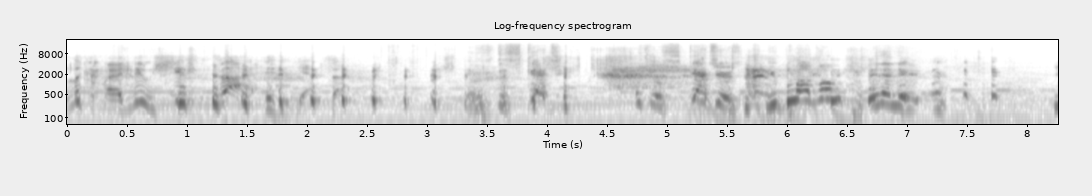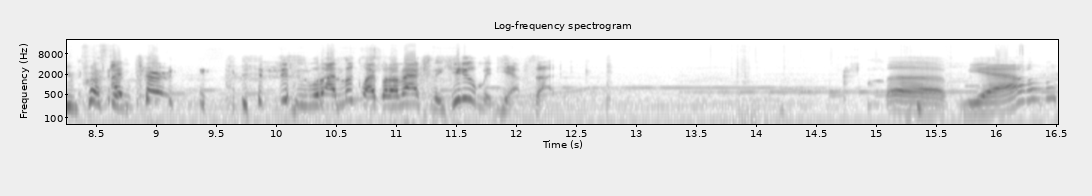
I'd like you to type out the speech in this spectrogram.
Look at my new shit Sonic. Yep Sonic. It's the sketch. It's those Skechers. You pump them and then they, you press the. I'm turned. this is what I look like when I'm actually human. Yep Sonic. Uh, meow.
